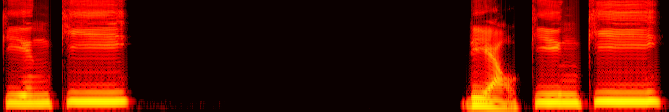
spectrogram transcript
经济。了经济。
